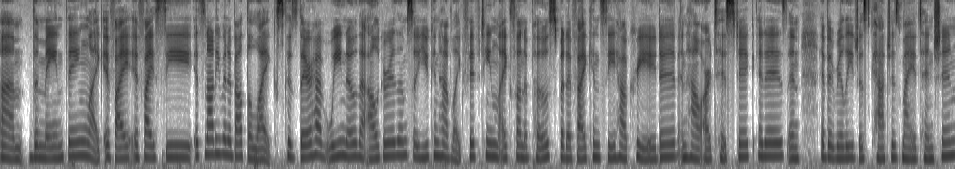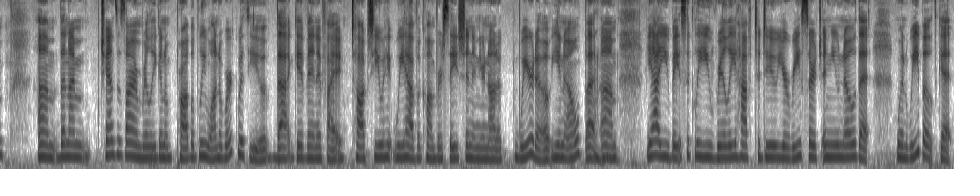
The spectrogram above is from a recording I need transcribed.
um, the main thing like if i if i see it's not even about the likes because there have we know the algorithm so you can have like 15 likes on a post but if i can see how creative and how artistic it is and if it really just catches my attention um, then I'm chances are I'm really gonna probably want to work with you. That given if I talk to you, we have a conversation and you're not a weirdo, you know. But um, yeah, you basically you really have to do your research, and you know that when we both get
